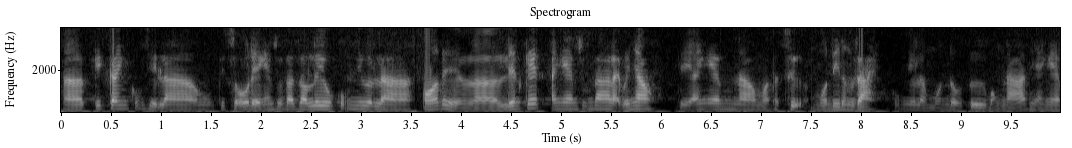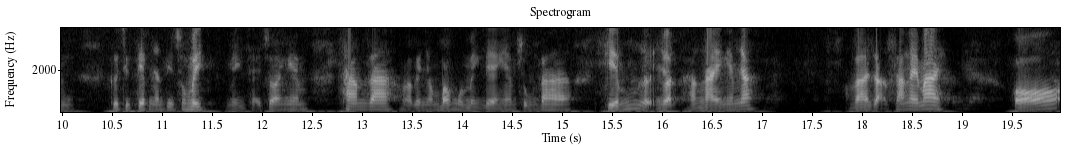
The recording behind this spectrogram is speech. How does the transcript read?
à, cái kênh cũng chỉ là cái chỗ để anh em chúng ta giao lưu cũng như là có thể là liên kết anh em chúng ta lại với nhau. Thì anh em nào mà thật sự muốn đi đường dài cũng như là muốn đầu tư bóng đá thì anh em cứ trực tiếp nhắn tin cho mình. Mình sẽ cho anh em tham gia vào cái nhóm bóng của mình để anh em chúng ta kiếm lợi nhuận hàng ngày anh em nhé và dạng sáng ngày mai có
